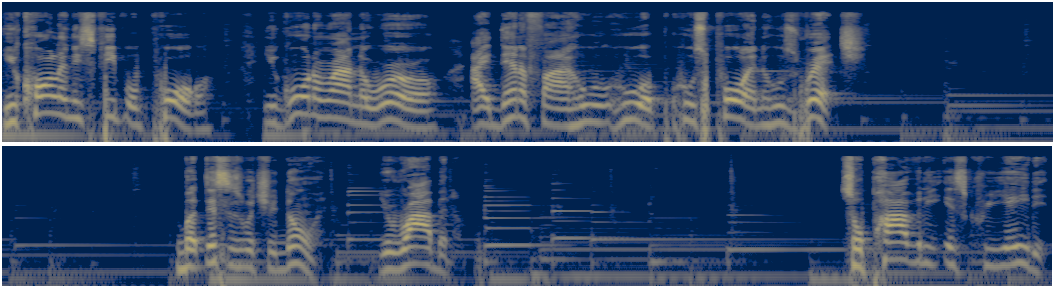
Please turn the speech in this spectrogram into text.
You calling these people poor. You're going around the world identifying who, who who's poor and who's rich. But this is what you're doing you're robbing them. So poverty is created.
